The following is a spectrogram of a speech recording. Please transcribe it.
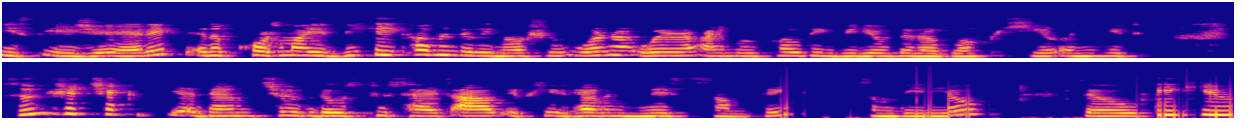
East Asia Addict, and of course my VK.com and Dailymotion, where, where I'm uploading videos that are blocked here on YouTube. So you should check them, check those two sites out if you haven't missed something, some video. So thank you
